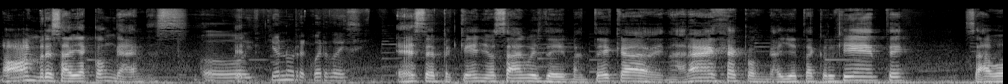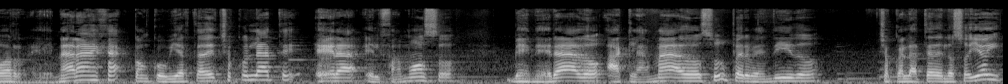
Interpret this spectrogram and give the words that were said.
No, hombre, sabía con ganas. Oh, yo no recuerdo ese. Ese pequeño sándwich de manteca de naranja con galleta crujiente, sabor eh, naranja con cubierta de chocolate, era el famoso, venerado, aclamado, súper vendido chocolate de los Oyoy.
